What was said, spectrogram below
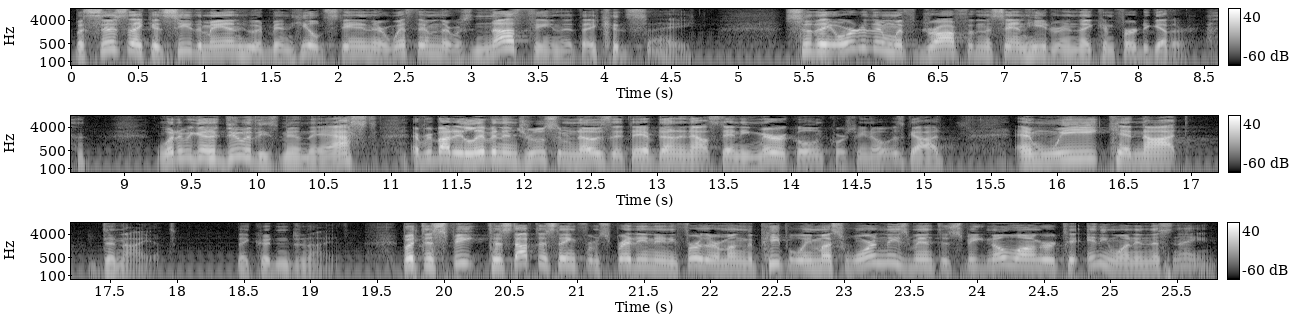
But since they could see the man who had been healed standing there with them, there was nothing that they could say. So they ordered them withdraw from the Sanhedrin. And they conferred together. what are we going to do with these men? They asked. Everybody living in Jerusalem knows that they have done an outstanding miracle. Of course, we know it was God. And we cannot deny it. They couldn't deny it. But to speak, to stop this thing from spreading any further among the people, we must warn these men to speak no longer to anyone in this name.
